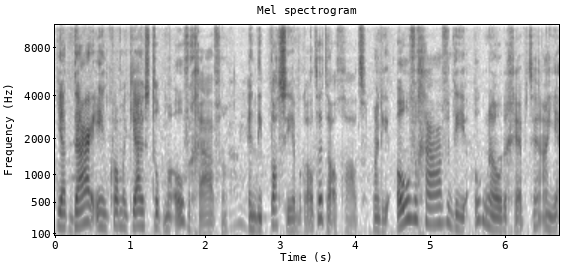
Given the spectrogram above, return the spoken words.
ja, daarin kwam ik juist tot mijn overgave. Oh, ja. En die passie heb ik altijd al gehad. Maar die overgave die je ook nodig hebt, hè, aan je,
